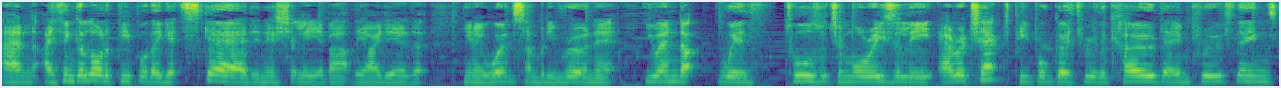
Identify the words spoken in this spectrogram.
And I think a lot of people they get scared initially about the idea that, you know, won't somebody ruin it? You end up with tools which are more easily error checked. People go through the code, they improve things.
